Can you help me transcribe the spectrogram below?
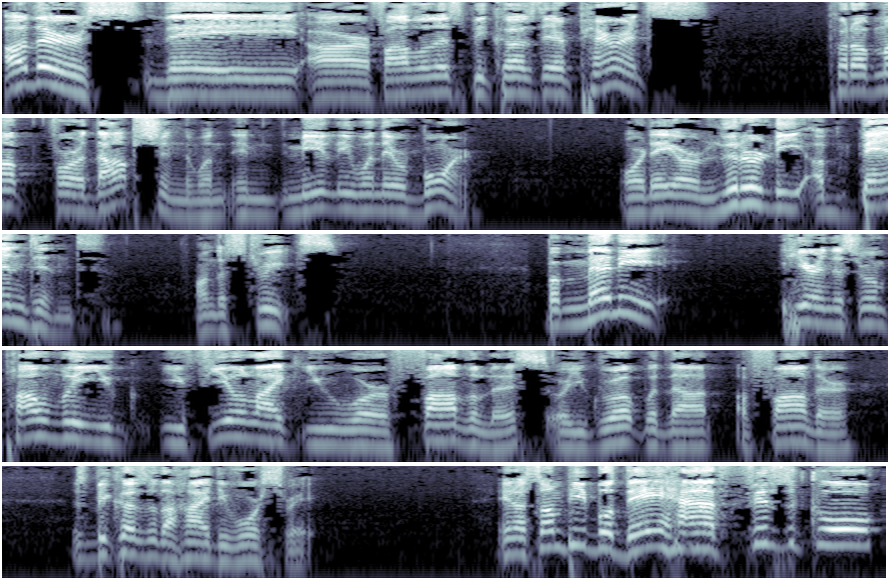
Others, they are fatherless because their parents put them up for adoption when, immediately when they were born. Or they are literally abandoned on the streets. But many here in this room, probably you, you feel like you were fatherless or you grew up without a father is because of the high divorce rate. You know, some people, they have physical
